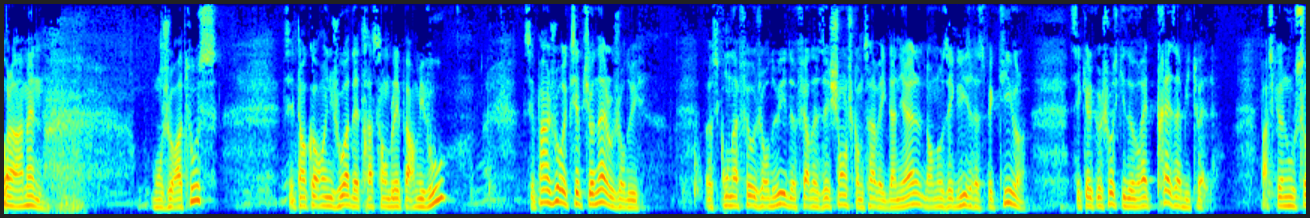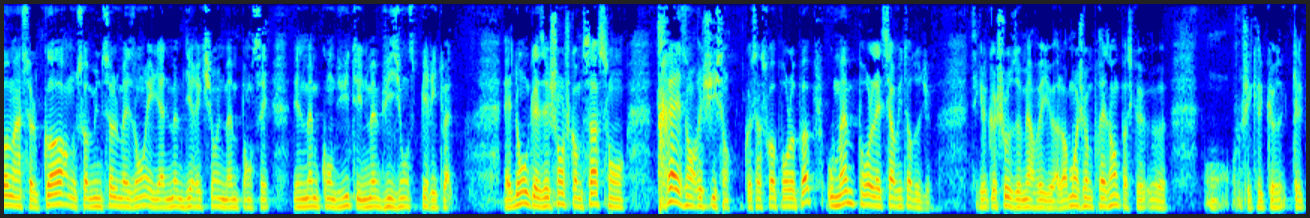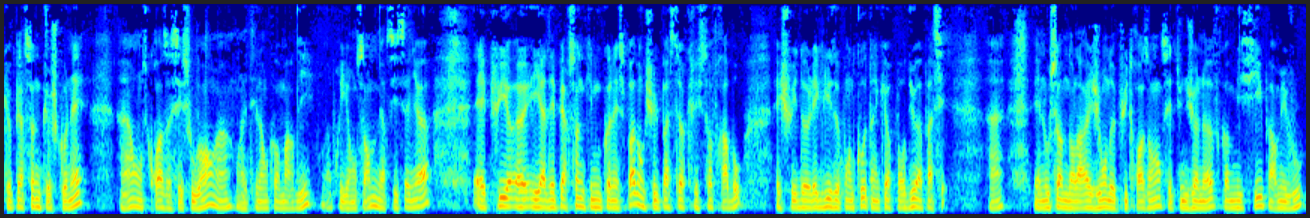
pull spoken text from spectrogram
Voilà, Amen. Bonjour à tous. C'est encore une joie d'être assemblé parmi vous. C'est pas un jour exceptionnel aujourd'hui. Euh, Ce qu'on a fait aujourd'hui, de faire des échanges comme ça avec Daniel dans nos églises respectives, c'est quelque chose qui devrait être très habituel. Parce que nous sommes un seul corps, nous sommes une seule maison, et il y a une même direction, une même pensée, une même conduite et une même vision spirituelle. Et donc les échanges comme ça sont très enrichissants, que ce soit pour le peuple ou même pour les serviteurs de Dieu. C'est quelque chose de merveilleux. Alors moi je me présente parce que euh, j'ai quelques personnes que je connais. hein, on se croise assez souvent. hein, on était là encore mardi. On a prié ensemble. Merci Seigneur. Et puis euh, il y a des personnes qui ne me connaissent pas. Donc je suis le pasteur Christophe Rabot et je suis de l'église de Pentecôte, un cœur pour Dieu à passer. hein. et nous sommes dans la région depuis trois ans. C'est une jeune œuvre comme ici parmi vous.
